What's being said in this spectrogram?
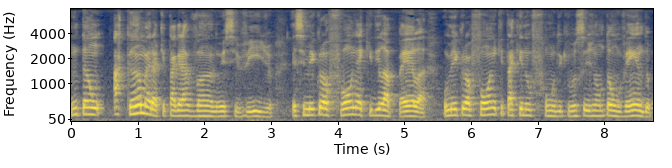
Então, a câmera que está gravando esse vídeo, esse microfone aqui de lapela, o microfone que está aqui no fundo que vocês não estão vendo,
